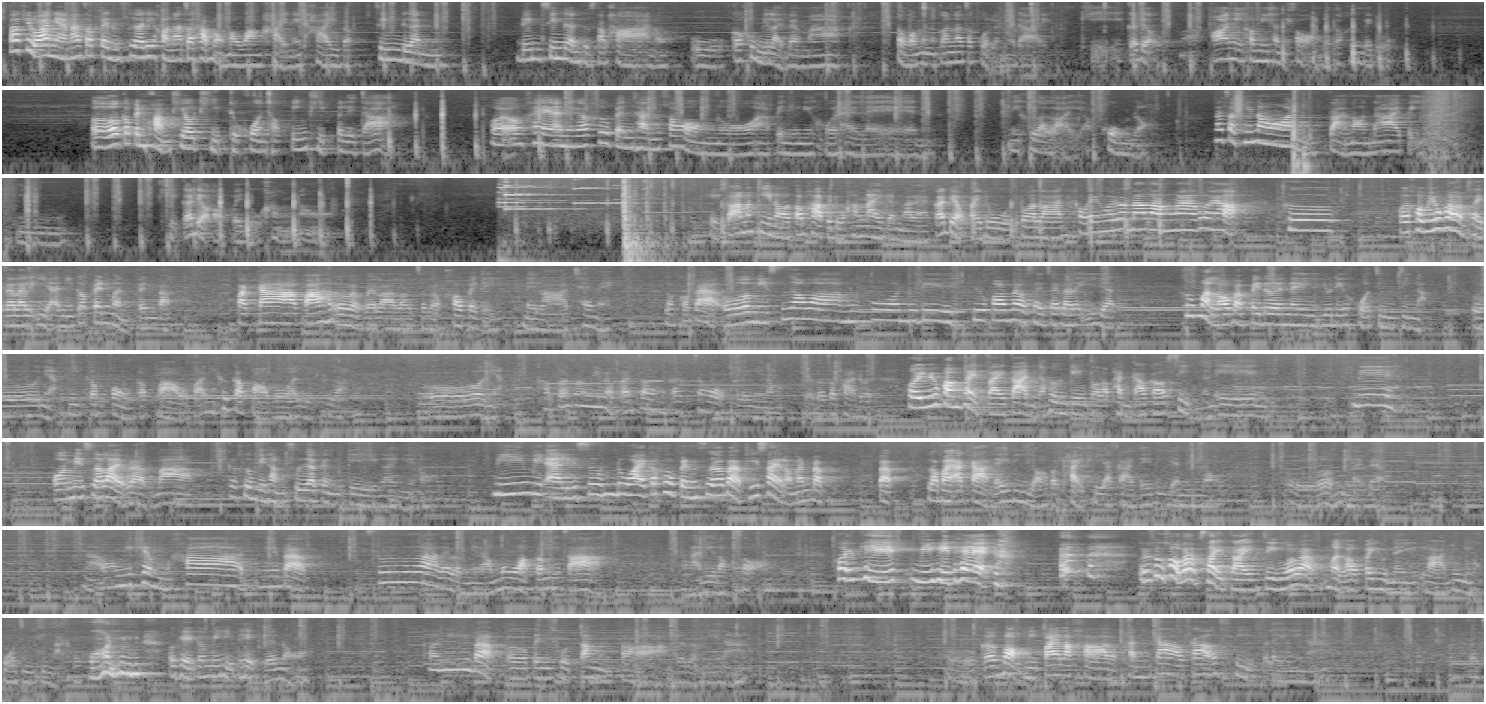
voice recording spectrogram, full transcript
ก็คิดว่าเนี้ยน่าจะเป็นเสื้อที่เขาน่าจะทำออกมาวางขายในไทยแบบสิ้นเดือนเดือนสิ้นเดือนพฤษภาเนาะโอ้ก็คือมีหลายแบบมาก แต่ว่ามันก็น่าจะกดอะไรไม่ได้โอเคก็เดี๋ยวอ๋ออันนี้เขามีชั้นสองเดี๋ยวต้องขึ้นไปดู เออ ก็เป็นความเที่ยวทิปทุกคนช้อปปิ้งทิปไปเลยจ้าโอ้ยโอเค อันนี้ก็คือเป็นชั้นสองเนาะอะเป็นยูนิโคไทยแลนด์นี่คืออะไรอะพรมเหรอ น่าจะที่นอนจ่านอนได้ไปอีก อืมโอเคก็เดี๋ยวออกไปดูข้างนอกโอเคก็เมื่อกี้เนาะต้องพาไปดูข้างในกันมาแล้ว ก็เดี๋ยวไปดูตัวร้านเขาเองเว้ยแบบน่ารักมากเลยอะคือเอยเขามีความแบบใส่ใจรายละเอียดอันนี้ก็เป็นเหมือนเป็นแบบปากกาปะเออแบบเวลาเราจะแบบเข้าไปในในร้านใช่ไหมแล้วก็แบบเออมีเสื้อวางทุกคนดูดิมีความแบบใส่ใจรายละเอียด คือเหมือนเราแบบไปเดินในยูนิโคจริง ๆอะ เออเนี่ยมีกระโปรงกระเป๋าปะนี่คือกระเป๋าปะวะหรือเสื้อเออเนี่ยเขาก็จะมีแบบกระจกกระจกอะไรอย่างงี้เนาะเดี๋ยวเราจะพาเดินเฮ้ยมีความใส่ใจจ้าอันนี้ก็คือกางเกงตัวละพันเก้าเก้าสิบนั่นเองนี่โอ้ยมีเสื้อหลายแบบมาก ก็คือมีทั้งเสื้อกางเกงอะไรอย่างเงี้ยเนาะนี่มีแอริซึมด้วยก็คือเป็นเสื้อแบบที่ใส่แล้วมันแบบแบบระบายอากาศได้ดีเหรอแบบถ่ายเทอากาศได้ดีอันนี้เนาะเออมีหลายแบบ นะมีเข็มขัดมีแบบเสื้ออะไรแบบนี้นะหมวกก็มีจ้าอันนี้ล็อกสองเฮ้ยพีคมีฮิตเทคเฮ้ยคือเขาแบบใส่ใจจริงว่าแบบเหมือนเราไปอยู่ในร้านยูนิโคจริงๆอะทุกคน โอเคก็มีฮิตเทคด้วยเนาะก็นี่แบบเออเป็นชุดต่างๆอะไรแบบนี้นะเออก็บอกมีป้ายราคาแบบพันเก้าเก้าสิบอะไรอย่างงี้นะ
